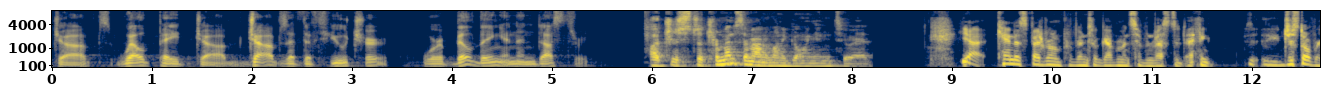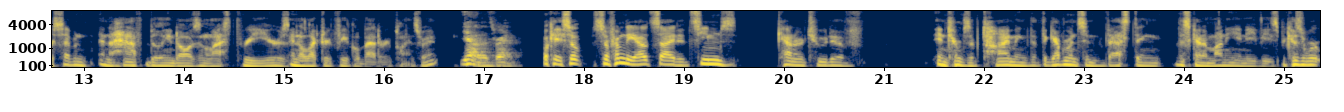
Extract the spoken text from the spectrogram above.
jobs, well paid jobs, jobs of the future we're building an industry. Uh, just a tremendous amount of money going into it. Yeah, Canada's federal and provincial governments have invested, I think, just over seven and a half billion dollars in the last three years in electric vehicle battery plants, right? Yeah, that's right. Okay, so so from the outside, it seems counterintuitive in terms of timing that the government's investing this kind of money in EVs because we're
